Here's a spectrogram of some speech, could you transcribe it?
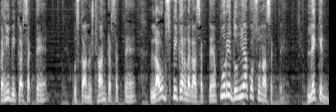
कहीं भी कर सकते हैं, उसका अनुष्ठान कर सकते हैं लाउड स्पीकर लगा सकते हैं, पूरी दुनिया को सुना सकते हैं। लेकिन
